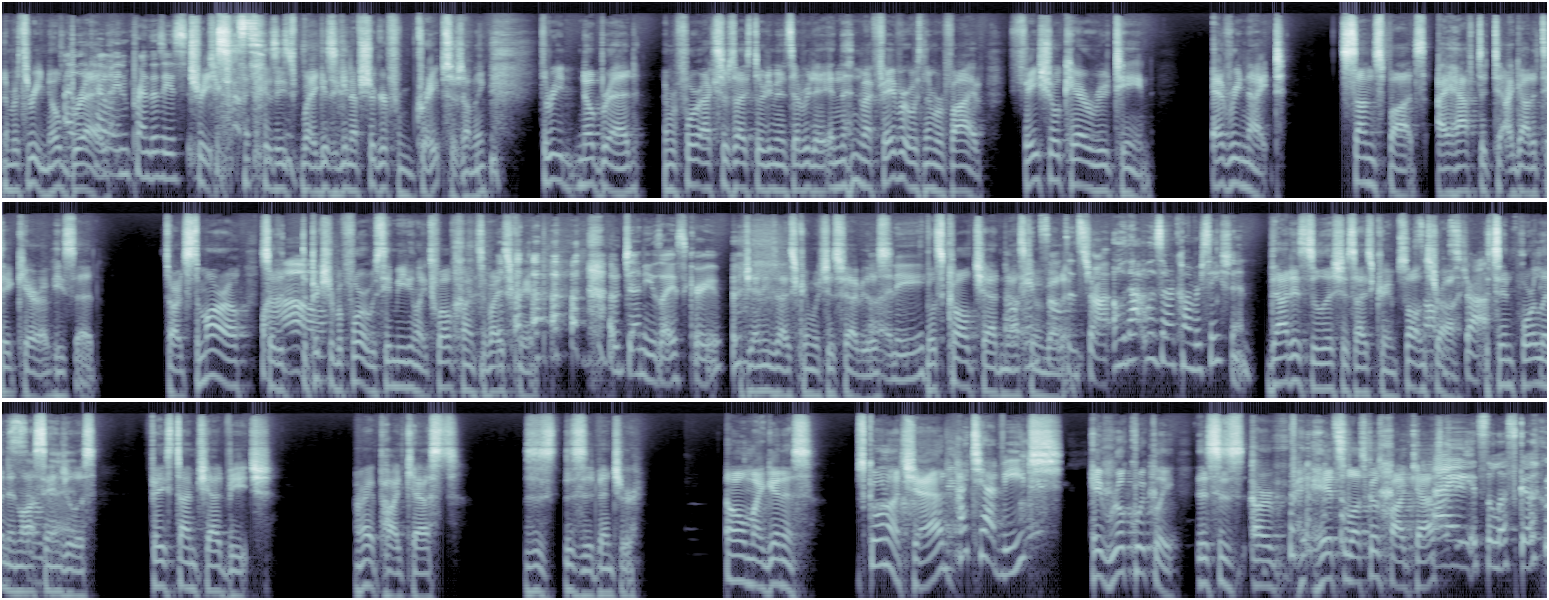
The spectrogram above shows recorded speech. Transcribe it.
Number three, no I bread like in parentheses treats because he's well, I guess he can have sugar from grapes or something. Three, no bread. Number four, exercise 30 minutes every day. And then my favorite was number five, facial care routine every night. Sunspots, I have to, t- I got to take care of, he said. Starts tomorrow. So the, the picture before it was him eating like 12 pints of ice cream, of Jeni's ice cream. Jeni's ice cream, which is fabulous. Funny. Let's call Chad and Oh, ask him and about salt it. and straw. Oh, that was our conversation. That is delicious ice cream, salt, and, straw. and straw. It's in Portland It and Los so good. Angeles. FaceTime Chad Veach. All right, podcast. This is this is adventure. Oh my goodness. What's going on, Chad? Hi, Chad Veach. Hey, real quickly, this is our Hey It's the Luskos podcast. Hi, it's the Let's Go.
